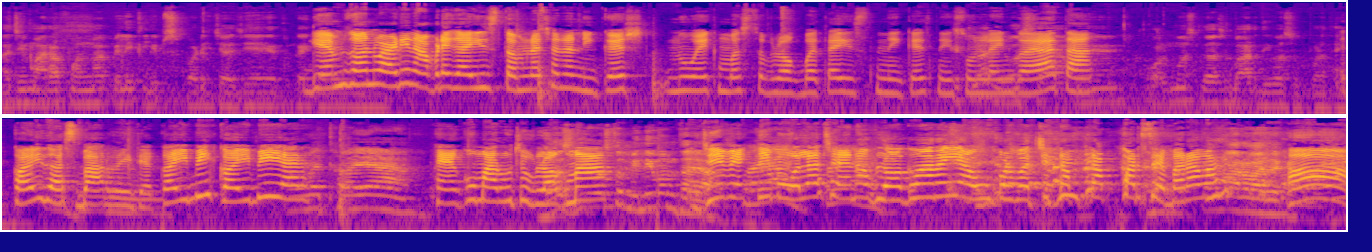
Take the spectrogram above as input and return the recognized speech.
હજી મારા ફોનમાં પેલી ક્લિપ્સ પડી છે જે ગેમ ઝોન વાળીને આપણે ગાઈસ તમને છે ને નિકેશનું એક મસ્ત બ્લોગ બતાવીશ. નિકેશ નિશુન લઈને ગયા હતા. ઓલમોસ્ટ 10 12 દિવસ ઉપર થઈ કઈ દસ બાર નહીં થયા? કઈ બી કઈ બી યાર. ફેંકું મારું છું દસ વ્લોગમાં તો minimum થયા. જે વ્યક્તિ બોલે છે એના વ્લોગમાં નહીં આવું પણ વચ્ચે ટપ ટપ કરશે બરાબર? હા.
